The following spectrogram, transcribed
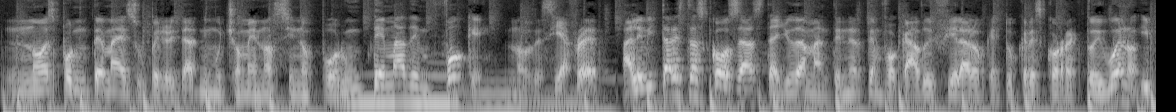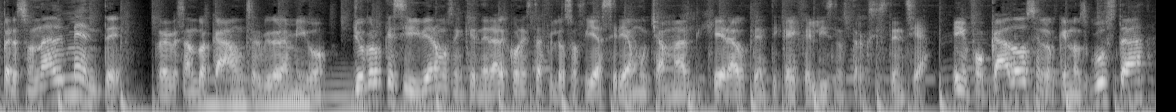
no es por un tema de superioridad ni mucho menos, sino por un tema de enfoque, nos decía Fred. Al evitar estas cosas te ayuda a mantenerte enfocado y fiel a lo que tú crees correcto y bueno. Y personalmente, regresando acá a un servidor amigo, yo creo que si viviéramos en general con esta filosofía sería mucha más ligera, auténtica y feliz nuestra existencia. Enfocados en lo que nos gusta,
